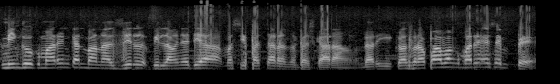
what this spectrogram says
minggu kemarin kan Bang Nazil bilangnya dia masih pacaran sampai sekarang. Dari kelas berapa Bang kemarin SMP?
